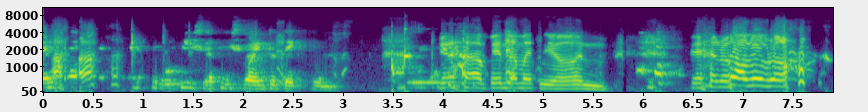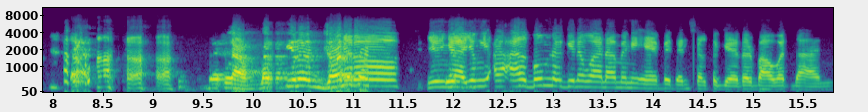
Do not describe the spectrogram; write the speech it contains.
and rupees that he's going to take home. Grabe naman yun. Pero, Grabe bro! But lang. But you know, Jonathan Pero, yun nga, yung album na ginawa namin ni and Cell Together, Bawat Daan,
